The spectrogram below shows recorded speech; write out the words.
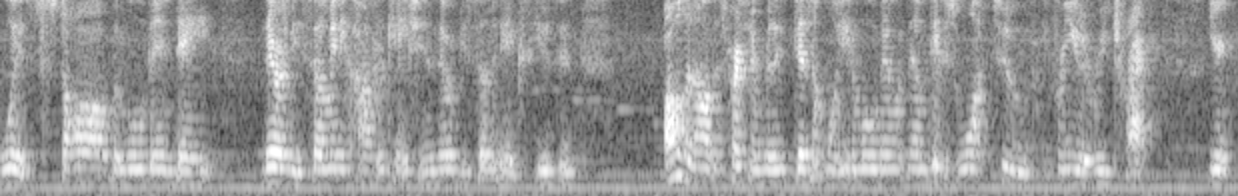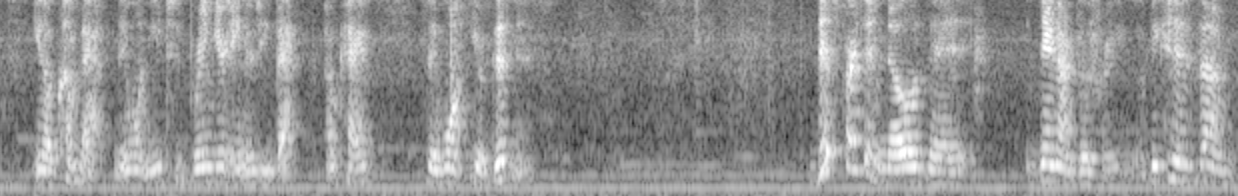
would stall the move in date. There would be so many complications. There would be so many excuses. All in all, this person really doesn't want you to move in with them. They just want to for you to retract your, you know, come back. They want you to bring your energy back okay? They want your goodness. This person knows that they're not good for you because um,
